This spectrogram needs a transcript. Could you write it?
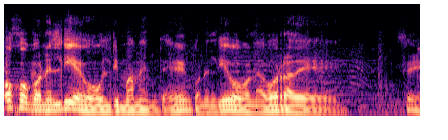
Ojo con el Diego últimamente, ¿eh? Con el Diego con la gorra de. Sí.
